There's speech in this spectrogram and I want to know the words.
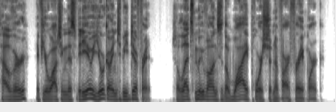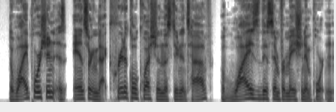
However, if you're watching this video, you're going to be different. So let's move on to the why portion of our framework. The why portion is answering that critical question the students have of why is this information important?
